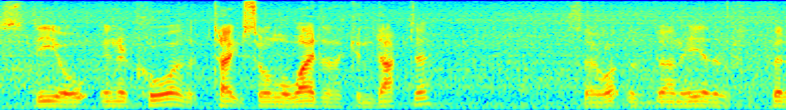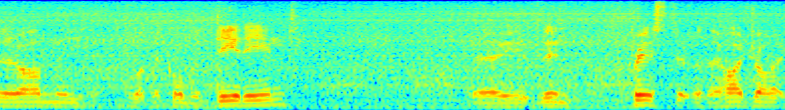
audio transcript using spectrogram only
steel inner core that takes all the weight of the conductor. So what they've done here, they've fitted on the what they call the dead end. They then pressed it with a hydraulic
